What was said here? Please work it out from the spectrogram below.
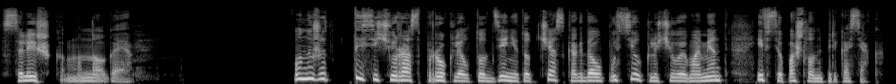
слишком многое». Он уже тысячу раз проклял тот день и тот час, когда упустил ключевой момент, и все пошло наперекосяк.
